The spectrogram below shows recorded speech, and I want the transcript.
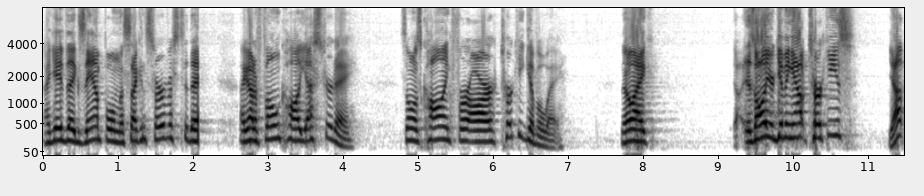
I gave the example in the second service today. I got a phone call yesterday. Someone was calling for our turkey giveaway. They're like, Is all you're giving out turkeys? Yep.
